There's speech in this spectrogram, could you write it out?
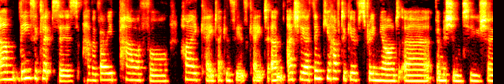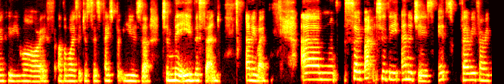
um, these eclipses have a very powerful, hi Kate, I can see it's Kate. Um, actually, I think you have to give StreamYard uh, permission to show who you are, if otherwise it just says Facebook user to me this end. Anyway, um, so back to the energies. It's very, very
